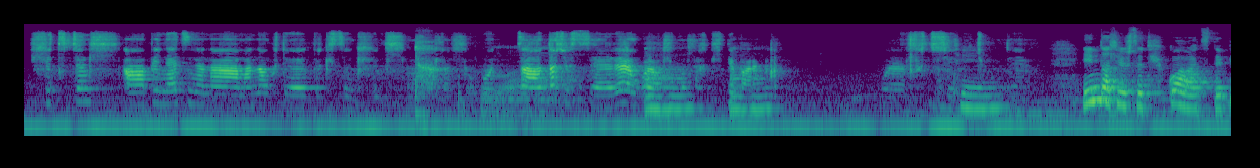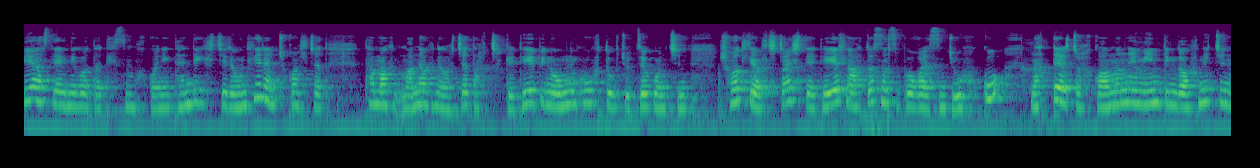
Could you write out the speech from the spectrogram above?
хитцэн л би найз нанаа манай хүүхдээ өдр гэсэн гэхэд л бол үгүй. За одоо ч бас арай үгүй болохгүй л гэхдээ баг. Тийм. энд бол ерөөсөө тэхгүй байгаа зү. Би бас яг нэг удаа тэгсэн байхгүй нэг таньдаг хичээрээ үнэхээр амжихгүй болчиход та манай охиныг очиод авчих гээ. Тэгээ би нэг өмнө хүүхд өгч үзээгүй юм чинь шууд л явуулчих байгаа шүү дээ. Тэгээл н автобуснаас буугаасан чи өхгүй надтай ярьж байхгүй. Манай энд ингээ охины чинь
